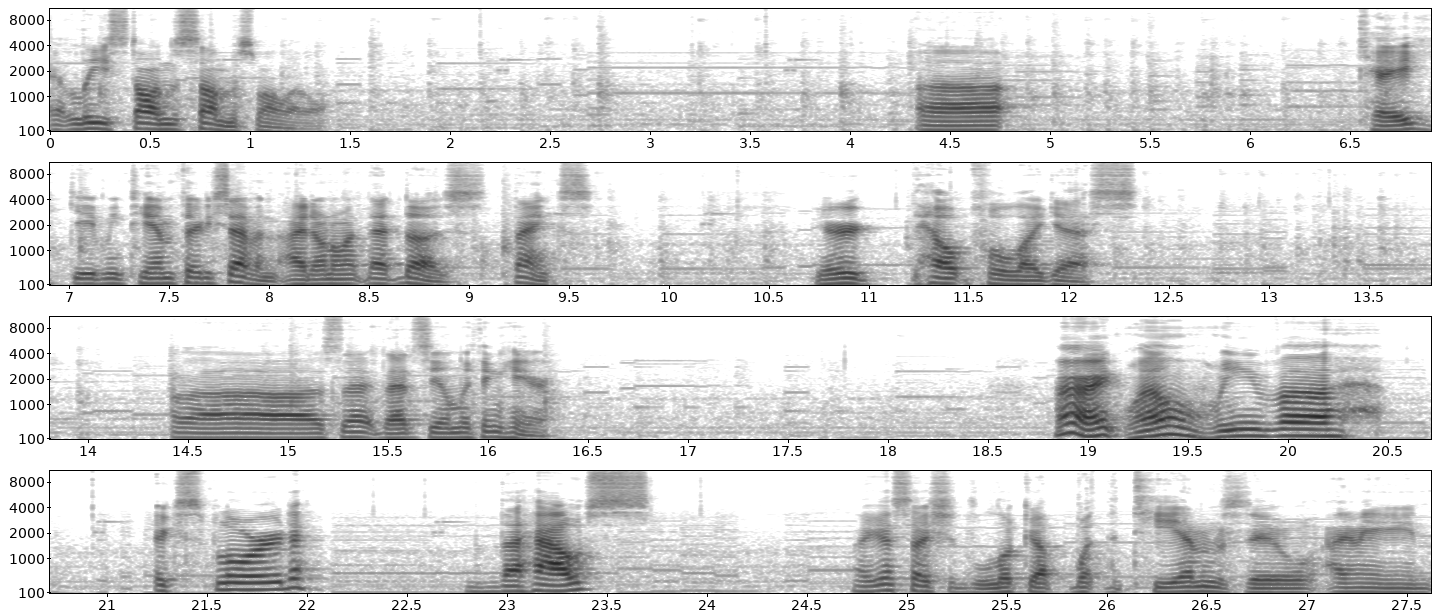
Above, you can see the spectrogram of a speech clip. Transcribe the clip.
At least on some small level. Uh, okay, gave me TM37. I don't know what that does. Thanks. You're helpful, I guess. Uh, is that, that's the only thing here. Alright, well, we've, uh, explored the house. I guess I should look up what the TMs do. I mean,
